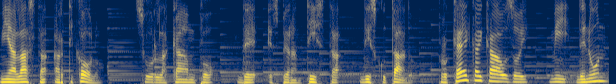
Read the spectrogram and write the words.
mia lasta articolo sur la campo de esperantista discutado. Pro quelcae causoi mi denun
